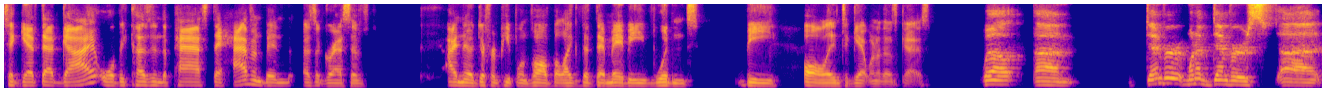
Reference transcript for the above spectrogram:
to get that guy, or because in the past they haven't been as aggressive, I know different people involved, but like that they maybe wouldn't be all in to get one of those guys. Well, um, Denver, one of Denver's uh,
